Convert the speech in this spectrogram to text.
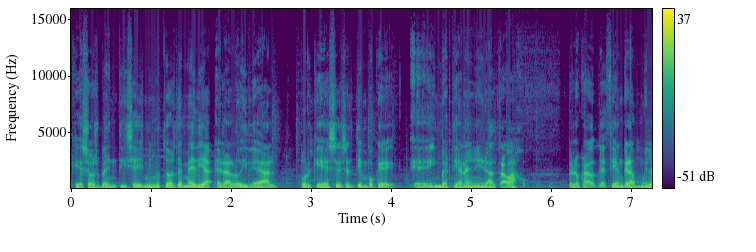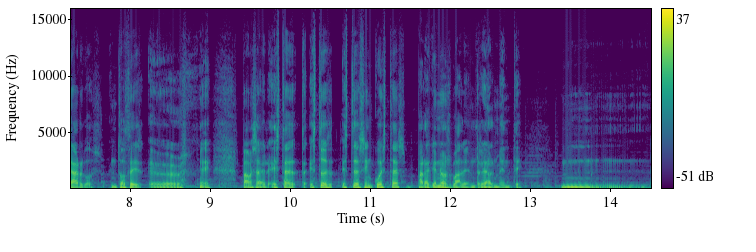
que esos 26 minutos de media era lo ideal porque ese es el tiempo que eh, invertían en ir al trabajo. Pero claro, decían que eran muy largos. Entonces, eh, vamos a ver, estas encuestas, ¿para qué nos valen realmente? Mm,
